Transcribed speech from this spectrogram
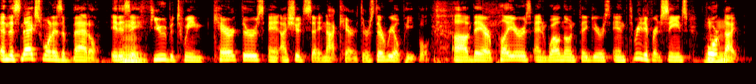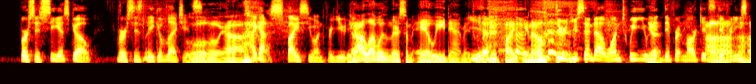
And this next one is a battle. It is a Mm. feud between characters, and I should say, not characters, they're real people. Uh, they are players and well known figures in three different scenes Mm-hmm. Fortnite versus CSGO versus League of Legends. Oh yeah. I got a spicy one for you, you Dom. gotta love when there's some AOE damage with a good fight, you know? Dude, you send out one tweet, you Yeah. hit different markets, Uh-huh, different uh-huh.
